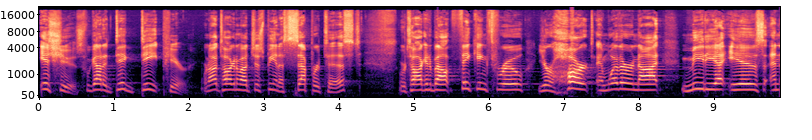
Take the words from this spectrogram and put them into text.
issues. We got to dig deep here. We're not talking about just being a separatist. We're talking about thinking through your heart and whether or not media is an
